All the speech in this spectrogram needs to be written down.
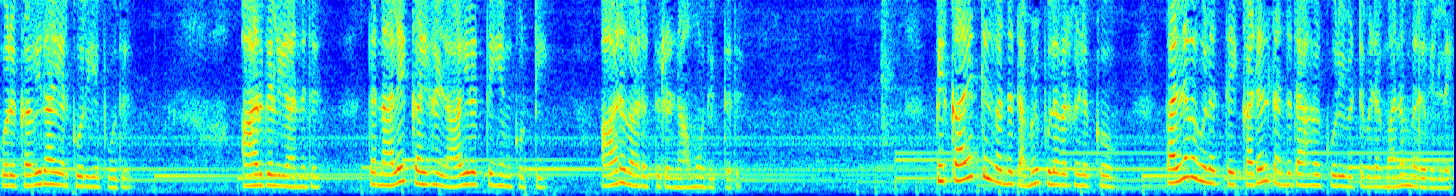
ஒரு கவிராயர் கூறிய போது ஆர்கலியானது தன் அலைக்கைகள் ஆயிரத்தையும் கொட்டி ஆரவாரத்துடன் ஆமோதித்தது. பிற்காலத்தில் வந்த தமிழ் புலவர்களுக்கோ பல்லவ குலத்தை கடல் தந்ததாக கூறிவிட்டுவிட மனம் வரவில்லை.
